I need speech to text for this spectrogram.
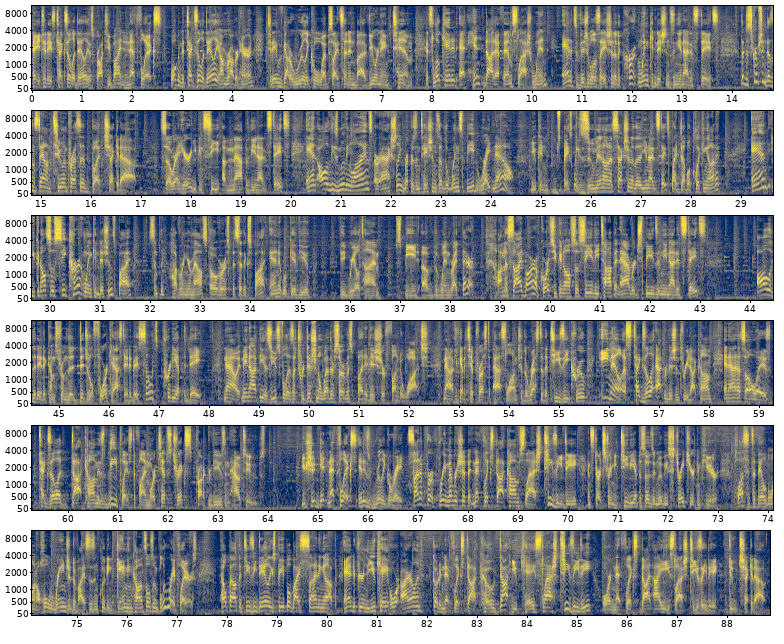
Hey, today's Tekzilla Daily is brought to you by Netflix. Welcome to Tekzilla Daily. I'm Robert Heron. Today we've got a really cool website sent in by a viewer named Tim. It's located at hint.fm slash wind and it's a visualization of the current wind conditions in the United States. The description doesn't sound too impressive, but check it out. So right here, you can see a map of the United States, and all of these moving lines are actually representations of the wind speed right now. You can basically zoom in on a section of the United States by double clicking on it, and you can also see current wind conditions by simply hovering your mouse over a specific spot and it will give you the real-time speed of the wind right there. On the sidebar, of course, you can also see the top and average speeds in the United States. All of the data comes from the digital forecast database, so it's pretty up to date. Now, it may not be as useful as a traditional weather service, but it is sure fun to watch. Now, if you've got a tip for us to pass along to the rest of the TZ crew, email us, tekzilla at revision3.com. And as always, tekzilla.com is the place to find more tips, tricks, product reviews, and how-tos. You should get Netflix. It is really great. Sign up for a free membership at netflix.com slash TZD and start streaming TV episodes and movies straight to your computer. Plus, it's available on a whole range of devices, including gaming consoles and Blu-ray players. Help out the TZ Dailies people by signing up. And if you're in the UK or Ireland, go to netflix.co.uk slash TZD or netflix.ie slash TZD. Do check it out.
